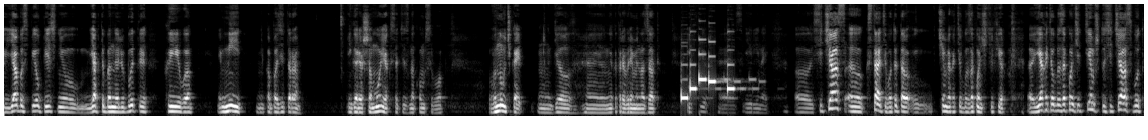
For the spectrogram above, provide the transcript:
я бы спел песню «Як тебе не любити» Киева, Ми, композитора Игоря Шамо. Я, кстати, знаком с его внучкой делал э, некоторое время назад эфир э, с Ириной. Э, сейчас, э, кстати, вот это, чем я хотел бы закончить эфир. Я хотел бы закончить тем, что сейчас вот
